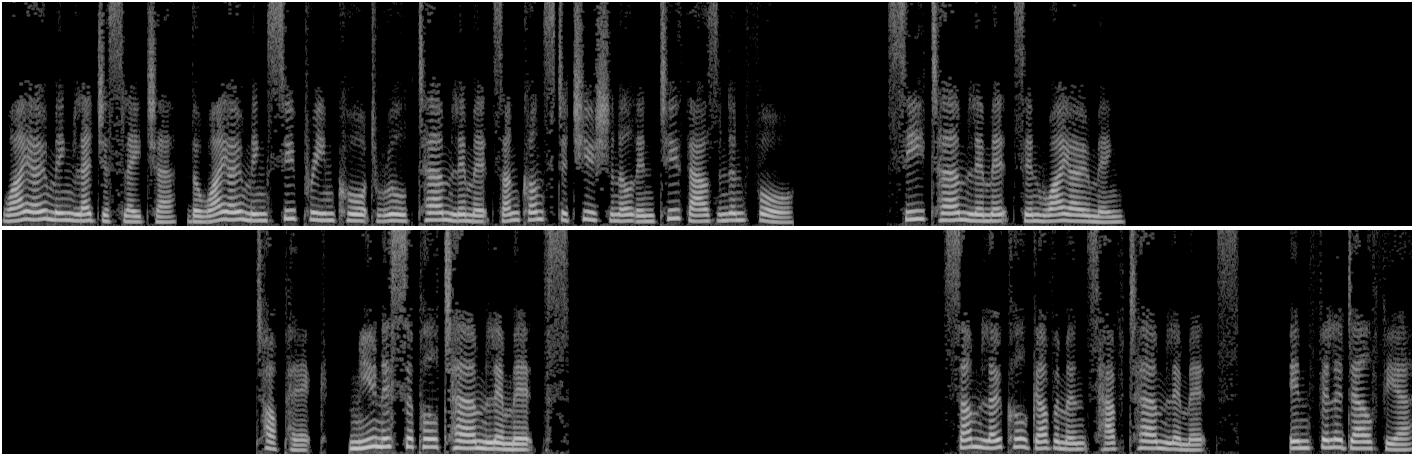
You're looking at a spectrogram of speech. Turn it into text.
Wyoming Legislature, the Wyoming Supreme Court ruled term limits unconstitutional in 2004. See term limits in Wyoming. Topic: Municipal term limits. Some local governments have term limits. In Philadelphia,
